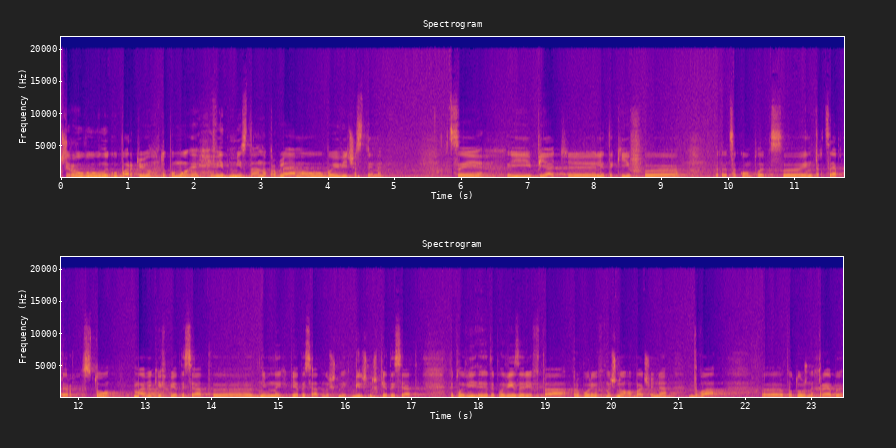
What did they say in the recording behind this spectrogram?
Чергову велику партію допомоги від міста направляємо у бойові частини. Це і 5 літаків, е, це комплекс е, інтерцептор 100, мавіків 50, е, днівних 50 ночних, більш ніж 50 теплові- тепловізорів та приборів ночного бачення, два е, потужних реби,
